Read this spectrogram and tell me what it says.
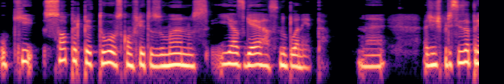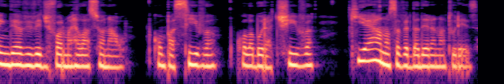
o que só perpetua os conflitos humanos e as guerras no planeta né? A gente precisa aprender a viver de forma relacional, compassiva, colaborativa, que é a nossa verdadeira natureza.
